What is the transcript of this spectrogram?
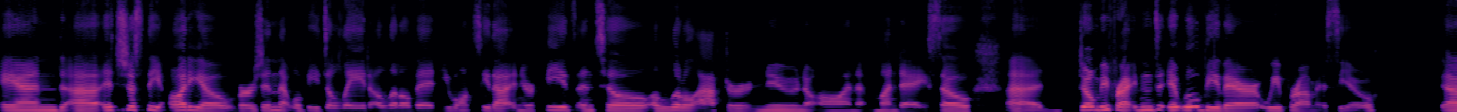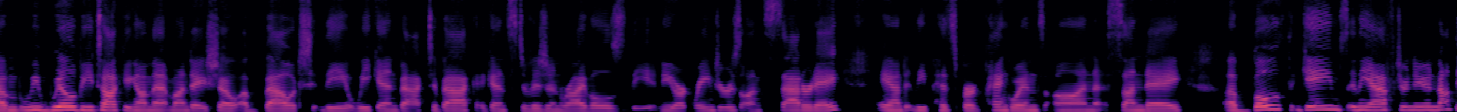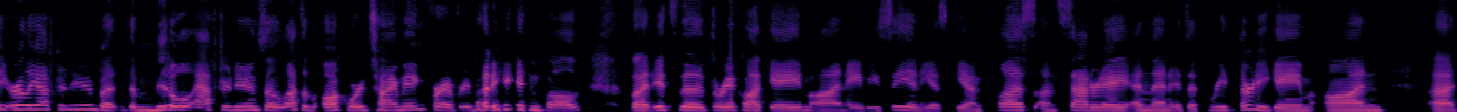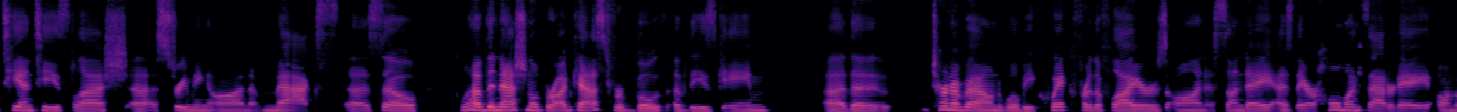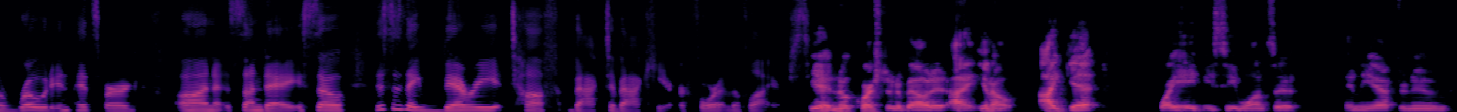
And uh, it's just the audio version that will be delayed a little bit. You won't see that in your feeds until a little after noon on Monday. So uh, don't be frightened. It will be there. We promise you. Um, we will be talking on that Monday show about the weekend back to back against division rivals, the New York Rangers on Saturday and the Pittsburgh Penguins on Sunday. Uh, both games in the afternoon, not the early afternoon, but the middle afternoon. So lots of awkward timing for everybody involved. But it's the three o'clock game on ABC and ESPN Plus on Saturday, and then it's a 3:30 game on uh, TNT slash uh, streaming on Max. Uh, so we'll have the national broadcast for both of these games. Uh, the turnaround will be quick for the Flyers on Sunday as they are home on Saturday on the road in Pittsburgh on Sunday. So this is a very tough back to back here for the Flyers. Yeah, no question about it. I, you know, I get why ABC wants it in the afternoon.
